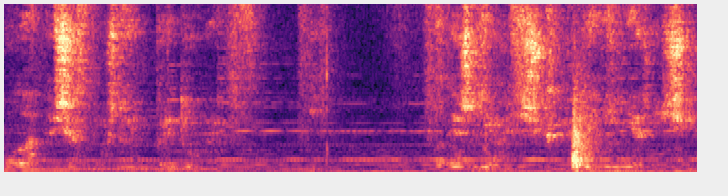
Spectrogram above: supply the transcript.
Ну ладно, сейчас мы что-нибудь придумаем. Подожди, Анечка, ты не нервничай.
